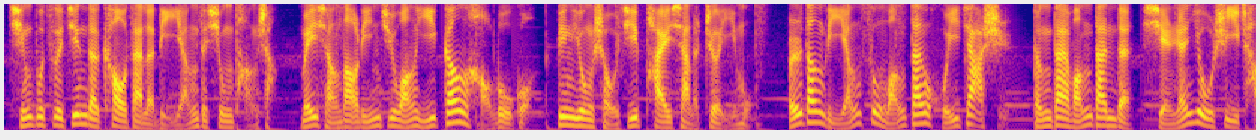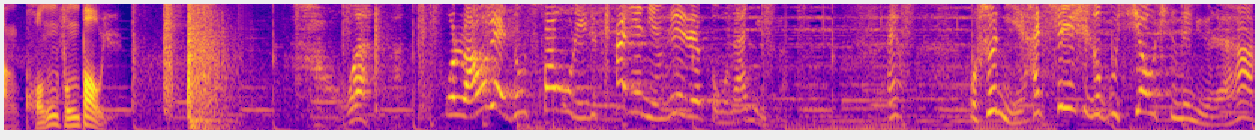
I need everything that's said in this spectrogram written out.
情不自禁地靠在了李阳的胸膛上。没想到邻居王姨刚好路过，并用手机拍下了这一幕。而当李阳送王丹回家时，等待王丹的显然又是一场狂风暴雨。好啊，我老远从窗户里就看见你们这对狗男女了。哎呦，我说你还真是个不消停的女人哈！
